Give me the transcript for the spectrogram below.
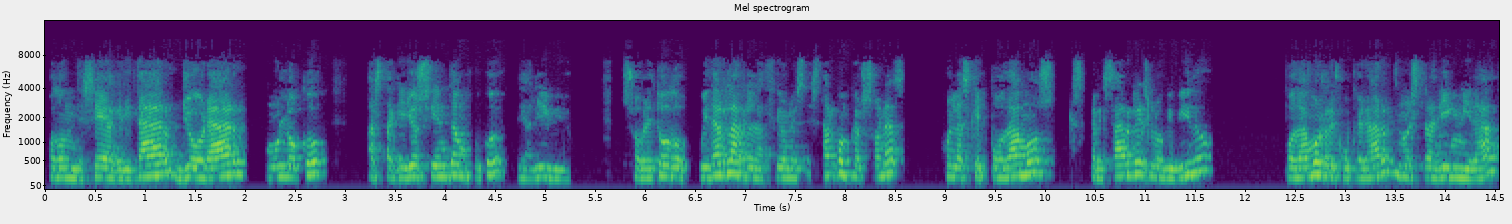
o donde sea, gritar, llorar como un loco hasta que yo sienta un poco de alivio. Sobre todo, cuidar las relaciones, estar con personas con las que podamos expresarles lo vivido, podamos recuperar nuestra dignidad.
